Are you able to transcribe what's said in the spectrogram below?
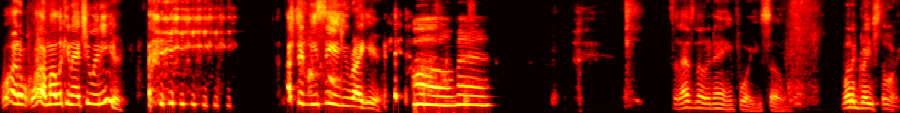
why, do- why am I looking at you in here? I shouldn't be seeing you right here. Oh man. So that's Notre Dame for you. So what a great story.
